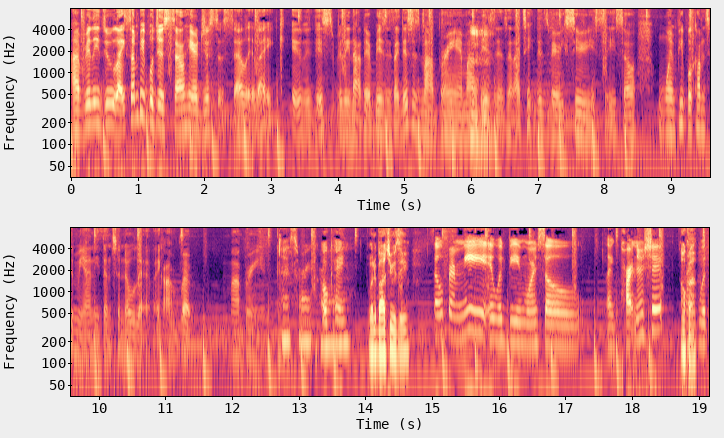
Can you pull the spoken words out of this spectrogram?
I really do like some people just sell hair just to sell it. Like it, it's really not their business. Like this is my brand, my mm-hmm. business, and I take this very seriously. So when people come to me, I need them to know that like I rep my brand. That's right. girl. Okay. What about you, Z? So for me, it would be more so like partnership. Okay. Like with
